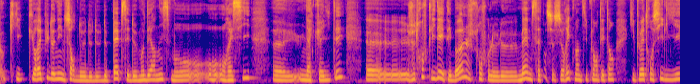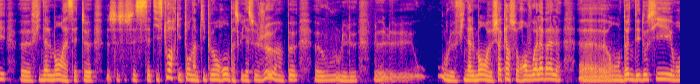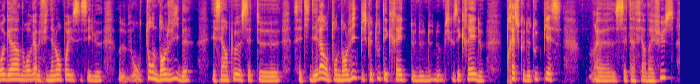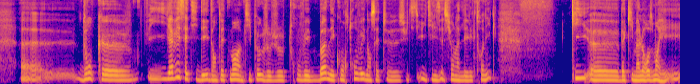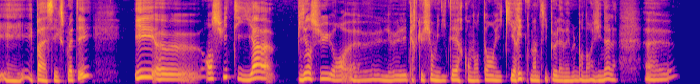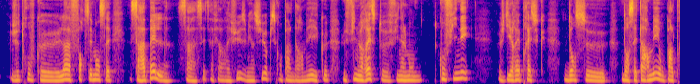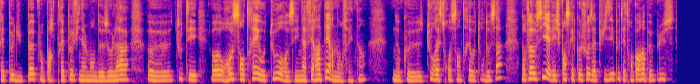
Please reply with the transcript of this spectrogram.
qui, aurait pu donner une sorte de, de, de, peps et de modernisme au, au, récit, euh, une actualité. Euh, je trouve que l'idée était bonne. Je trouve que le, même ce, rythme un petit peu entêtant, qui peut être aussi lié euh, finalement à cette, cette histoire qui tourne un petit peu en rond, parce qu'il y a ce jeu un peu où le, finalement chacun se renvoie la balle, on donne des dossiers, on regarde, on regarde, mais finalement c'est le, on tourne dans le vide. Et c'est un peu cette, euh, cette idée-là, on tourne dans le vide puisque tout est créé de, puisque c'est créé de presque de toutes pièces euh, cette affaire Dreyfus. donc, il y avait cette idée d'entêtement un petit peu que je, trouvais bonne et qu'on retrouvait dans cette utilisation-là de l'électronique, qui, bah, malheureusement est, pas assez exploitée. Et ensuite, il y a bien sûr les percussions militaires qu'on entend et qui rythment un petit peu la même bande originale je trouve que là, forcément, ça rappelle ça, cette affaire Dreyfus, bien sûr, puisqu'on parle d'armée et que le film reste finalement confiné, je dirais presque, dans, ce, dans cette armée. On parle très peu du peuple, on parle très peu finalement de Zola. Euh, tout est euh, recentré autour, c'est une affaire interne en fait. Hein. Donc euh, tout reste recentré autour de ça. Donc là aussi, il y avait, je pense, quelque chose à puiser peut-être encore un peu plus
